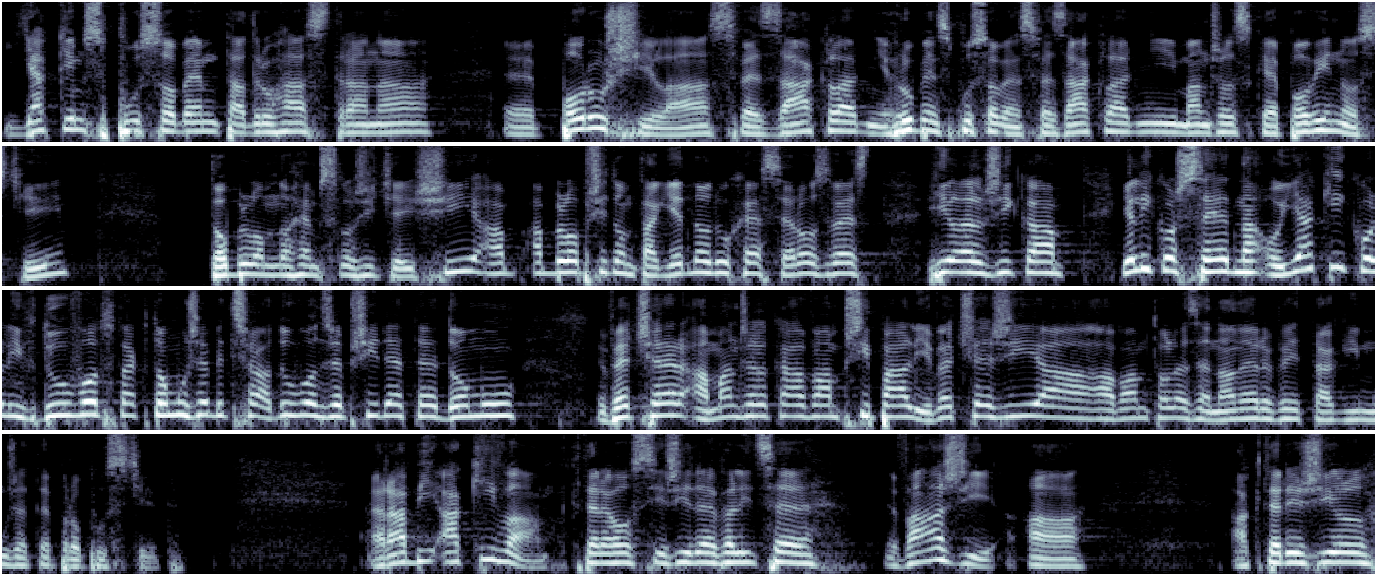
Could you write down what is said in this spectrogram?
jakým způsobem ta druhá strana Eh, porušila své základní, hrubým způsobem své základní manželské povinnosti, to bylo mnohem složitější a, a bylo přitom tak jednoduché se rozvést. Hillel říká, jelikož se jedná o jakýkoliv důvod, tak to může být třeba důvod, že přijdete domů večer a manželka vám připálí večeří a, a vám to leze na nervy, tak ji můžete propustit. Rabí Akiva, kterého si Židé velice váží a, a který žil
